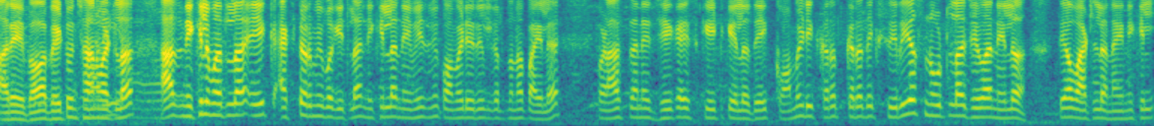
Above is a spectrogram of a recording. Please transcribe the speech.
अरे बाबा भेटून छान वाटलं. आज निखिल मधला एक ऍक्टर मी बघितला. निखिलला नेहमीच मी कॉमेडी रील करताना पाहिलंय पण आज त्याने जे काही स्किट केलं ते कॉमेडी करत करत एक सिरियस नोटला जेव्हा नेलं तेव्हा वाटलं नाही निखिल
